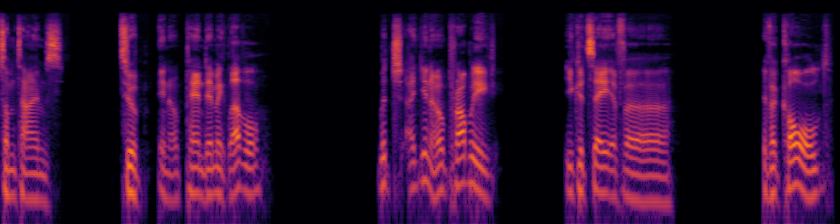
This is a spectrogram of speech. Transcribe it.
sometimes to you know pandemic level. Which you know probably you could say if a if a cold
